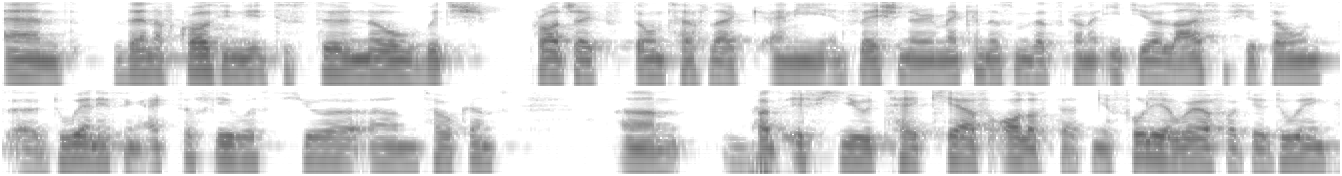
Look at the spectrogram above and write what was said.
And then of course you need to still know which projects don't have like any inflationary mechanism that's going to eat you alive if you don't uh, do anything actively with your um, tokens um, but if you take care of all of that and you're fully aware of what you're doing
